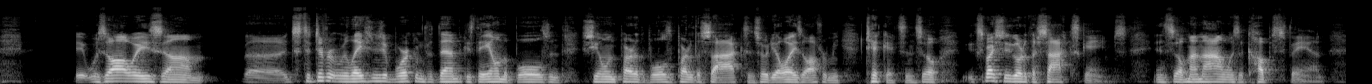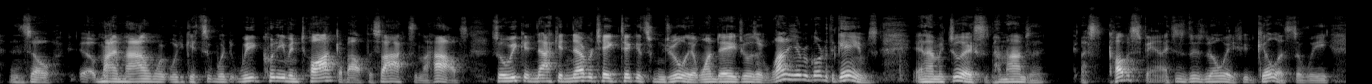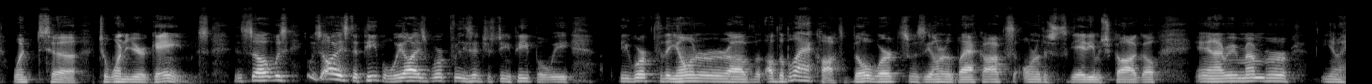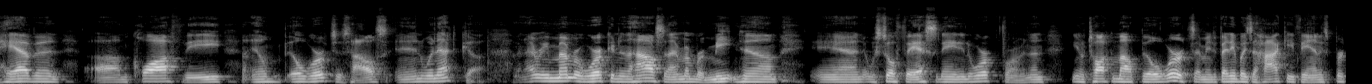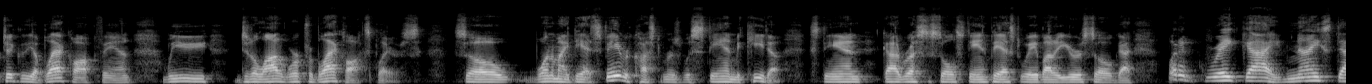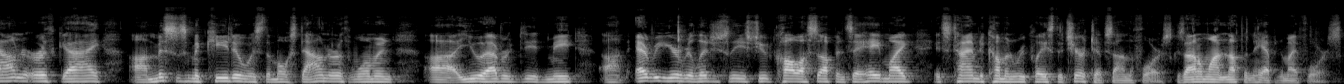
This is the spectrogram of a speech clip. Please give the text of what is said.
It was always um, uh, just a different relationship working with them because they own the Bulls and she owned part of the Bulls and part of the Sox. And so they always offered me tickets. And so, especially to go to the Sox games. And so my mom was a Cubs fan. And so uh, my mom would, would get, would, we couldn't even talk about the Sox in the house. So we could, I could never take tickets from Julia. One day, Julia's like, why don't you ever go to the games? And I'm like, Julia, says, my mom's a a Cubs fan. I said, "There's no way she'd kill us if we went to to one of your games." And so it was. It was always the people. We always worked for these interesting people. We we worked for the owner of of the Blackhawks. Bill Wirtz was the owner of the Blackhawks, owner of the stadium in Chicago. And I remember, you know, having um, coffee in Bill Wirtz's house in Winnetka. And I remember working in the house and I remember meeting him and it was so fascinating to work for him. And then, you know, talking about Bill Wirtz, I mean, if anybody's a hockey fan, it's particularly a Blackhawk fan, we did a lot of work for Blackhawks players. So one of my dad's favorite customers was Stan Mikita. Stan, God rest his soul, Stan passed away about a year or so ago. But a great guy, nice, down to earth guy. Uh, Mrs. Mikita was the most down to earth woman uh, you ever did meet. Um, every year, religiously, would call us up and say, "Hey, Mike, it's time to come and replace the chair tips on the floors because I don't want nothing to happen to my floors."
